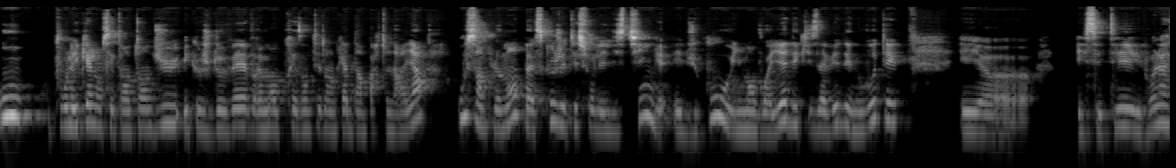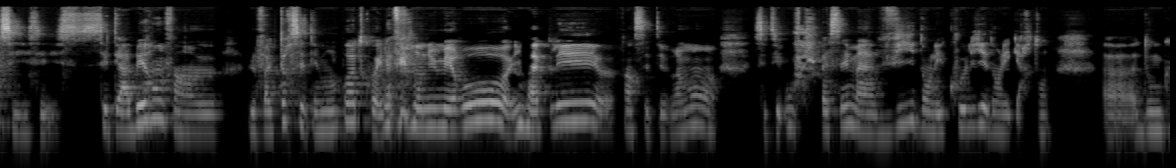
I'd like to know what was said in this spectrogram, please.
ou pour lesquelles on s'était entendu et que je devais vraiment présenter dans le cadre d'un partenariat, ou simplement parce que j'étais sur les listings et du coup ils m'envoyaient dès qu'ils avaient des nouveautés. Euh, et c'était voilà c'était aberrant. Enfin euh, le facteur c'était mon pote quoi. Il avait mon numéro euh, il m'appelait euh, enfin c'était vraiment c'était ouf. Je passais ma vie dans les colis et dans les cartons. Donc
